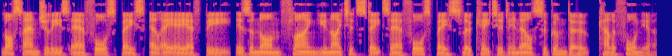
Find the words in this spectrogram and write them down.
Los Angeles Air Force Base is a non-flying United States Air Force base located in El Segundo, California.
